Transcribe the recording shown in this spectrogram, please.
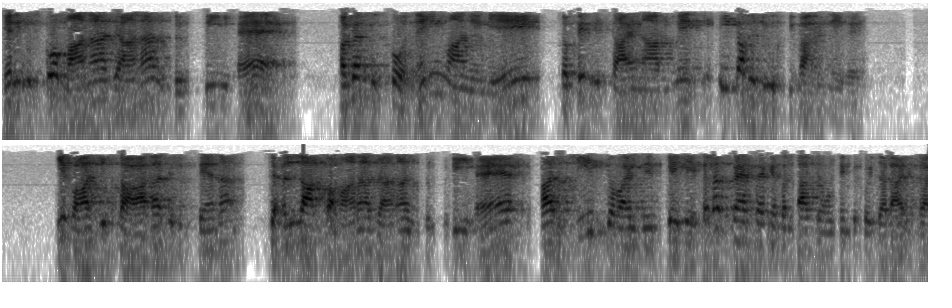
یعنی اس کو مانا جانا ضروری ہے۔ اگر اس کو نہیں مانیں گے تو پھر اس کائنات میں کسی کا وجود کی قائم نہیں رہے یہ واجب کا آگا جو لکھتے ہیں نا کہ اللہ کا مانا جانا ضروری ہے۔ ہر چیز گواہی دے کے یہ ایک الگ بحث ہے کہ بندہ سے ہونے کے کوئی دلائل کا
